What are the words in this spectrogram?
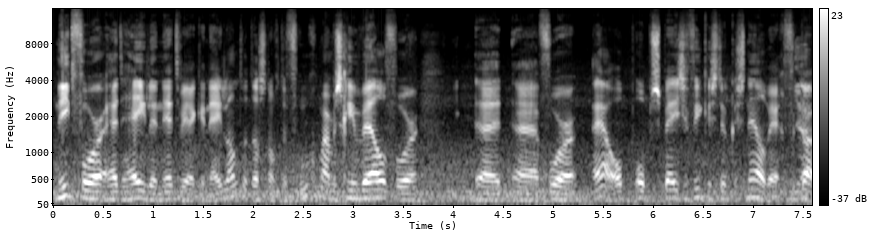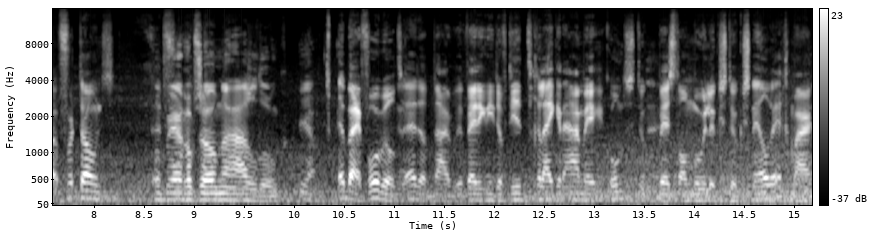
Niet voor het hele netwerk in Nederland, want dat is nog te vroeg. Maar misschien wel voor, uh, uh, voor uh, op, op specifieke stukken snelweg. Verto ja. Vertoont van Berg op Zoom naar Hazeldonk. Ja. bijvoorbeeld, hè, dat, nou, weet ik niet of dit gelijk in aanmerking komt. Het is natuurlijk best wel een moeilijk stuk snelweg. Maar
